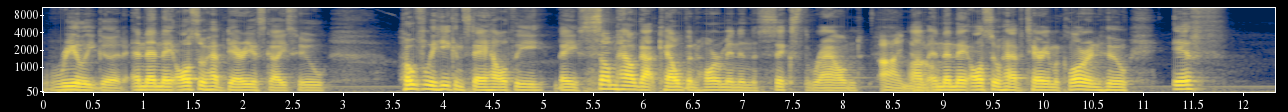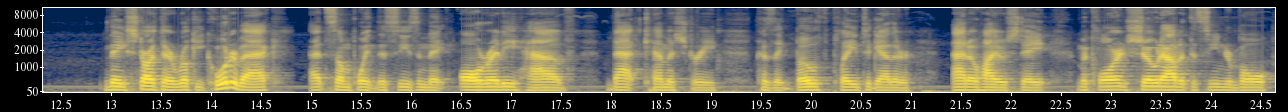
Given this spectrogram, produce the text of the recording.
Really good. And then they also have Derrius Guice who hopefully he can stay healthy. They somehow got Kelvin Harmon in the sixth round. I know. Um, and then they also have Terry McLaurin, who, if they start their rookie quarterback at some point this season, they already have that chemistry because they both played together at Ohio State. McLaurin showed out at the Senior Bowl.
